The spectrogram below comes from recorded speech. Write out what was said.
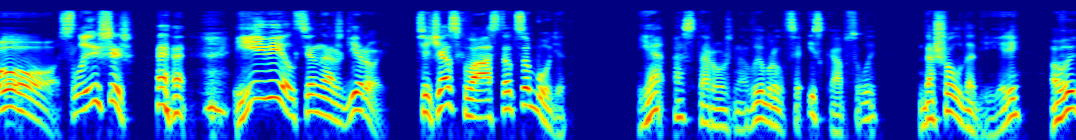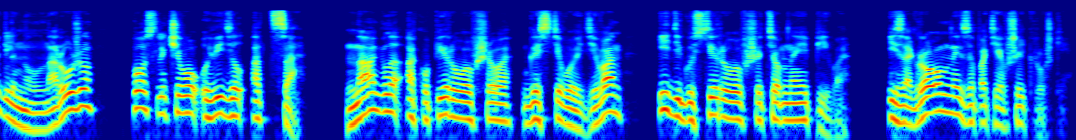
«О, слышишь? Явился наш герой. Сейчас хвастаться будет». Я осторожно выбрался из капсулы, дошел до двери, выглянул наружу, после чего увидел отца, нагло оккупировавшего гостевой диван и дегустировавшего темное пиво из огромной запотевшей кружки.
